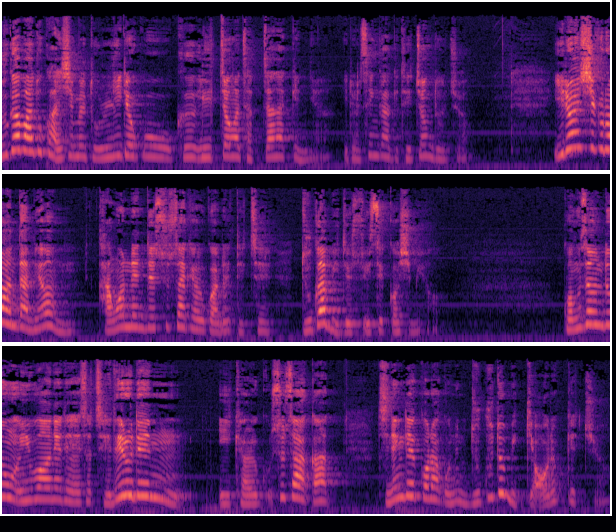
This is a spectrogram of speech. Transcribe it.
누가 봐도 관심을 돌리려고 그 일정을 잡지 않았겠냐 이런 생각이 들 정도죠. 이런 식으로 한다면 강원랜드 수사 결과를 대체 누가 믿을 수 있을 것이며 광선동 의원에 대해서 제대로 된 이 수사가 진행될 거라고는 누구도 믿기 어렵겠죠.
